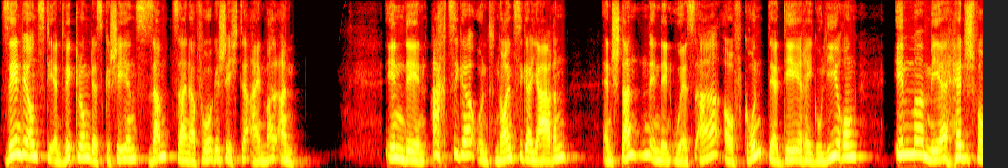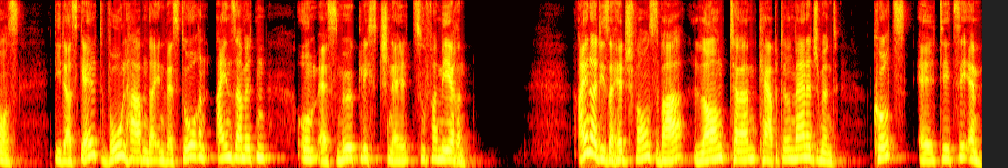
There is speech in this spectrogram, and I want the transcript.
Sehen wir uns die Entwicklung des Geschehens samt seiner Vorgeschichte einmal an. In den 80er und 90er Jahren entstanden in den USA aufgrund der Deregulierung immer mehr Hedgefonds, die das Geld wohlhabender Investoren einsammelten, um es möglichst schnell zu vermehren. Einer dieser Hedgefonds war Long-Term Capital Management, kurz LTCM.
